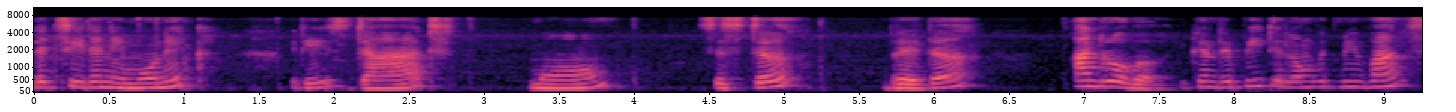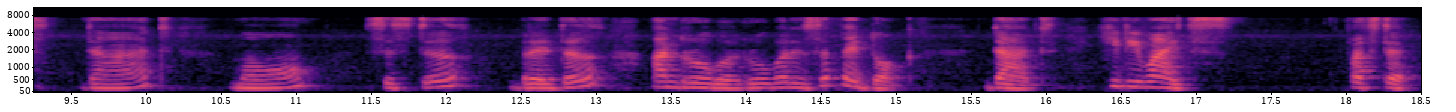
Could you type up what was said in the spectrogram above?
Let's see the mnemonic. It is dad, mom, sister, brother and rover. You can repeat along with me once. Dad, mom, sister, brother and Rover. Rover is a pet dog. Dad. He divides. First step.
